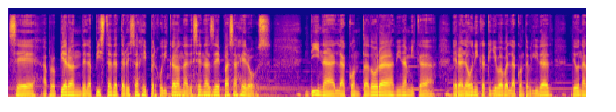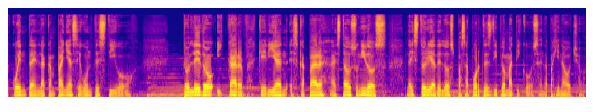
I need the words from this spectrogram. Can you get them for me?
se apropiaron de la pista de aterrizaje y perjudicaron a decenas de pasajeros. Dina, la contadora dinámica, era la única que llevaba la contabilidad de una cuenta en la campaña según testigo. Toledo y Carp querían escapar a Estados Unidos. La historia de los pasaportes diplomáticos en la página 8.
